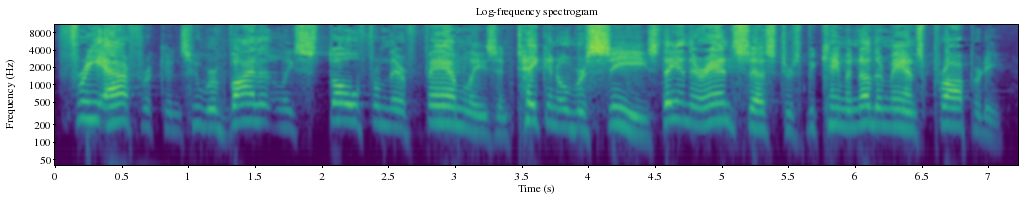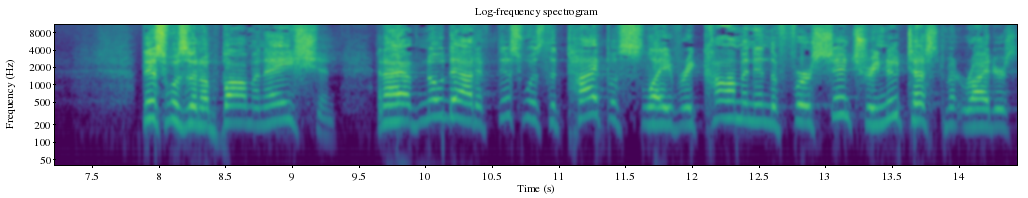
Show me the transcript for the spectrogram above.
free Africans who were violently stole from their families and taken overseas. They and their ancestors became another man's property. This was an abomination. And I have no doubt if this was the type of slavery common in the first century, New Testament writers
